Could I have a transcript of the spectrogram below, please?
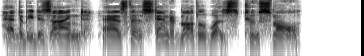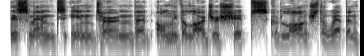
had to be designed, as the standard model was too small. This meant, in turn, that only the larger ships could launch the weapon,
